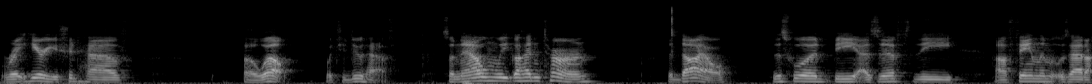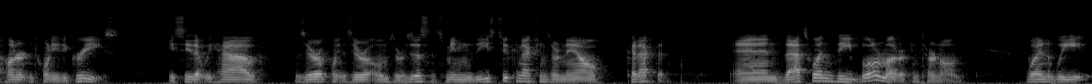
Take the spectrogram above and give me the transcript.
right here you should have OL, which you do have. So now when we go ahead and turn the dial, this would be as if the uh, fan limit was at 120 degrees. You see that we have 0.0 ohms of resistance, meaning these two connections are now connected. And that's when the blower motor can turn on. When we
